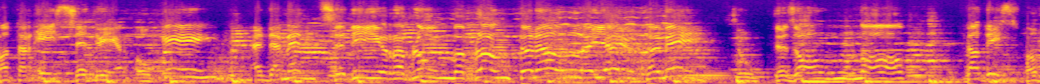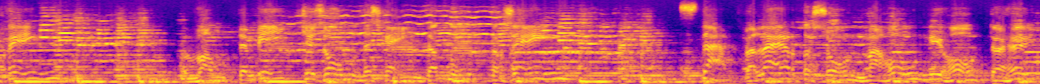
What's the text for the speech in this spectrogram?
want er is het weer oké. En de mensen, dieren, bloemen, planten, alle juichen mee. Zoek de zon op, dat is wel fijn. Want een beetje zonneschijn, dat moet er zijn. Staat wel ergens zo'n mahoniehouten huid.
